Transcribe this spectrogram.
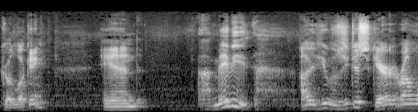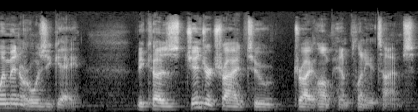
good looking, and uh, maybe uh, he was he just scared around women or was he gay? Because Ginger tried to dry hump him plenty of times,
